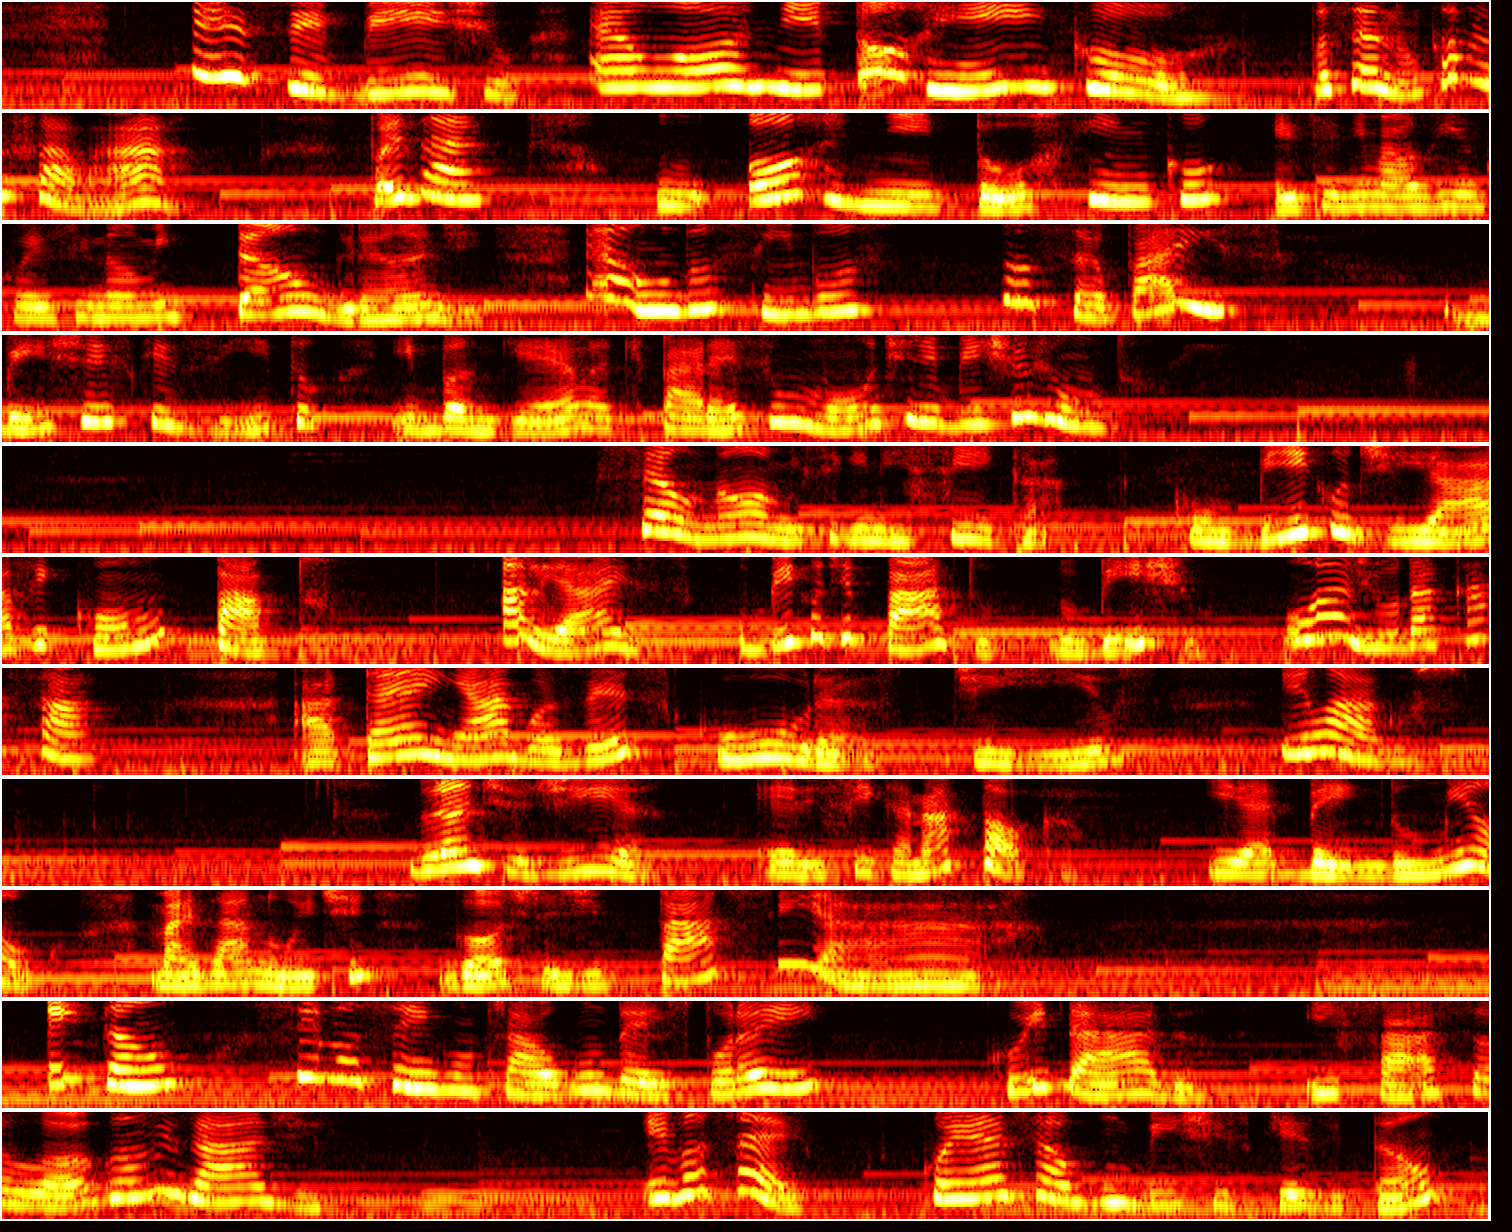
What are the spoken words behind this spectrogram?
Esse bicho é o ornitorrinco. Você nunca ouviu falar? Pois é, o ornitorrinco, esse animalzinho com esse nome tão grande, é um dos símbolos do seu país. O bicho esquisito e banguela que parece um monte de bicho junto. Seu nome significa com bico de ave como pato. Aliás, o bico de pato do bicho o ajuda a caçar, até em águas escuras de rios e lagos. Durante o dia, ele fica na toca e é bem dorminhoco, mas à noite gosta de passear. Então, se você encontrar algum deles por aí, cuidado e faça logo amizade. E você, conhece algum bicho esquisitão?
